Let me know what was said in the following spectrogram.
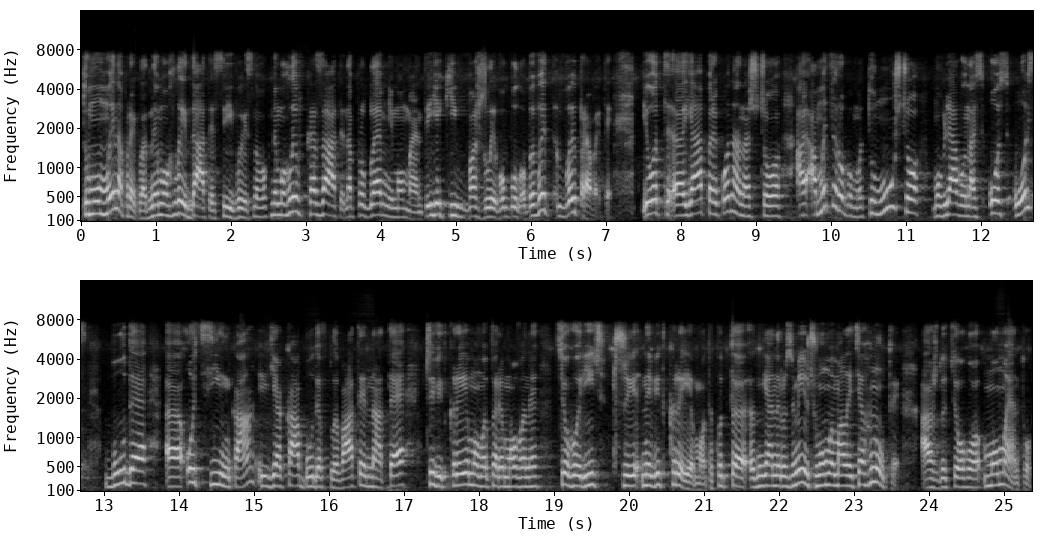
тому ми, наприклад, не могли дати свій висновок, не могли вказати на проблемні моменти, які важливо було би ви- виправити. І от е, я переконана, що а, а ми це робимо тому, що мовляв, у нас ось ось буде е, оцінка, яка буде впливати на те, чи відкриємо ми перемовини цьогоріч, чи не відкриємо. Так, от я не розумію, чому ми мали тягнути аж до цього моменту,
